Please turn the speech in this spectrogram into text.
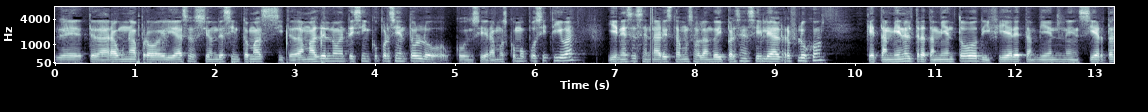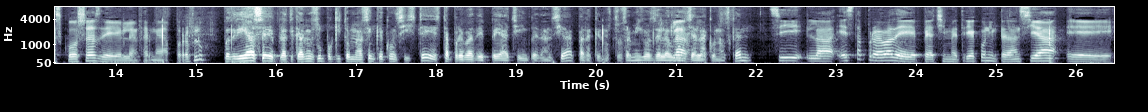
eh, te dará una probabilidad de asociación de síntomas, si te da más del 95% lo consideramos como positiva, y en ese escenario estamos hablando de hipersensibilidad al reflujo, que también el tratamiento difiere también en ciertas cosas de la enfermedad por reflujo. ¿Podrías eh, platicarnos un poquito más en qué consiste esta prueba de pH impedancia para que nuestros amigos de la audiencia la conozcan? Sí, la, esta prueba de pHimetría con impedancia eh,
